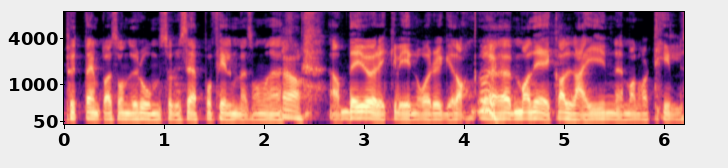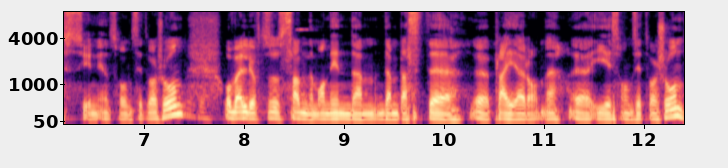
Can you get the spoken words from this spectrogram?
putta inn på et sånt rom som du ser på film. Sånne, Ja. ja. det gjør ikke vi i Norge. da. Eh, Man er ikke alene, man har tilsyn i en sånn situasjon. Og veldig ofte så sender man inn de, de beste eh, pleierne i en sånn situasjon,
